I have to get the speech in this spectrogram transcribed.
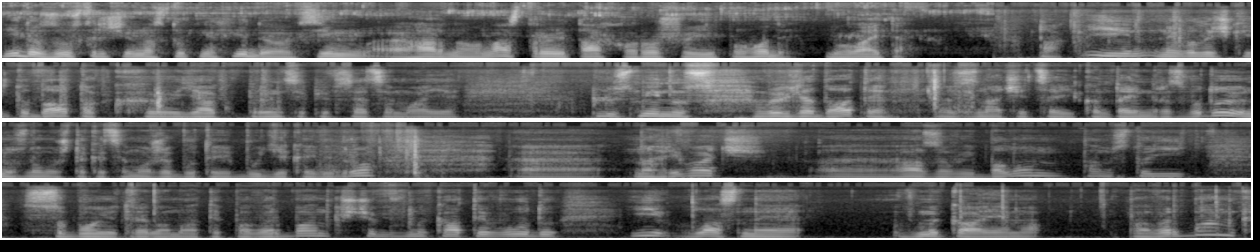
І до зустрічі в наступних відео. Всім гарного настрою та хорошої погоди. Бувайте! Так, і невеличкий додаток, як в принципі все це має плюс-мінус виглядати. Ось, значить, цей контейнер з водою. Ну, знову ж таки, це може бути будь-яке відро. Е, нагрівач, газовий балон там стоїть. З собою треба мати павербанк, щоб вмикати воду. І, власне, вмикаємо павербанк.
